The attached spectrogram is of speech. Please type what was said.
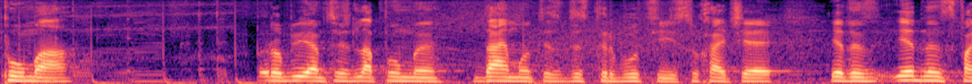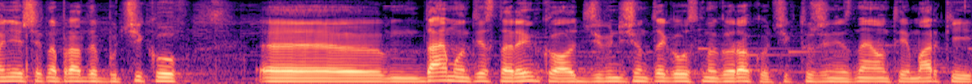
Puma. Robiłem coś dla Pumy. Diamond jest w dystrybucji. Słuchajcie, jeden, jeden z fajniejszych naprawdę bucików. Ehm, Diamond jest na rynku od 98 roku. Ci, którzy nie znają tej marki,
